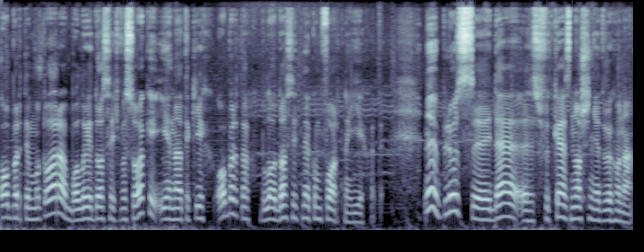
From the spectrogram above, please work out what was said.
оберти мотора були досить високі, і на таких обертах було досить некомфортно їхати. Ну і плюс е, йде е, швидке зношення двигуна.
